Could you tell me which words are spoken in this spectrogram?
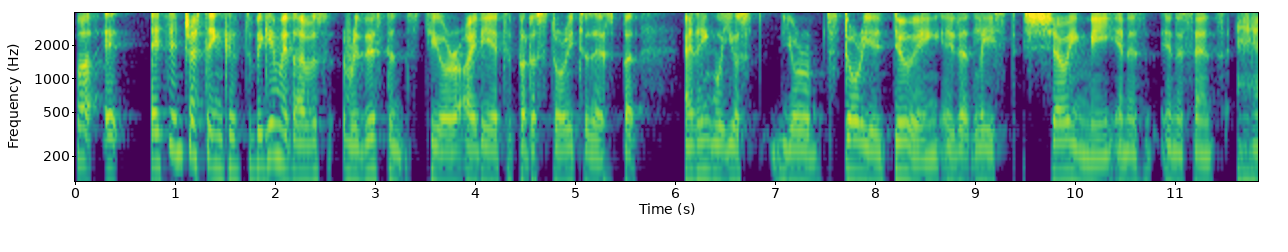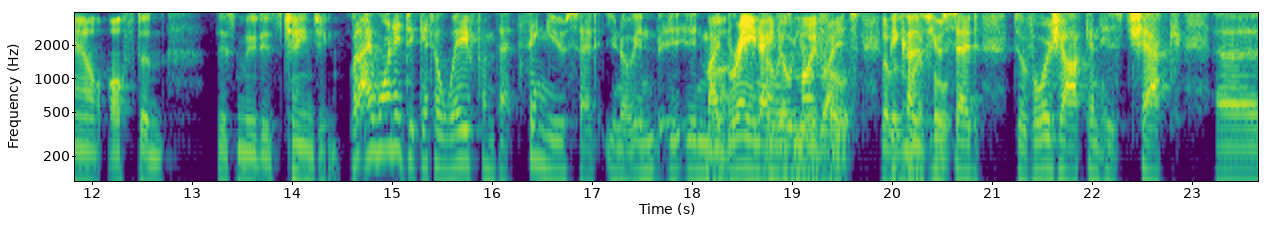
Well, it it's interesting because to begin with, I was resistant to your idea to put a story to this, but I think what your your story is doing is at least showing me, in a in a sense, how often this mood is changing. But I wanted to get away from that thing you said. You know, in in my No, brain, I know you're right. Because you said Dvorak and his Czech, uh,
